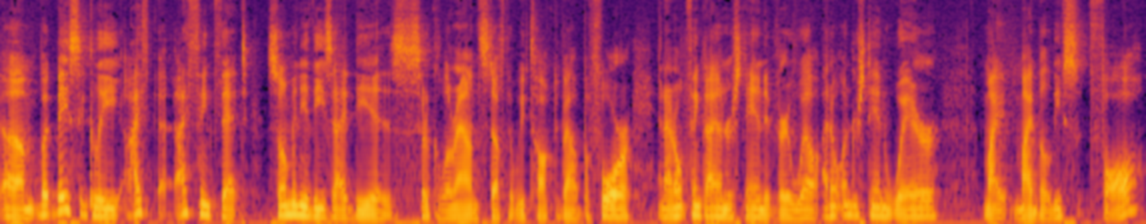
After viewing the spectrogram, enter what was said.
Um, but basically, I I think that so many of these ideas circle around stuff that we've talked about before, and I don't think I understand it very well. I don't understand where my my beliefs fall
